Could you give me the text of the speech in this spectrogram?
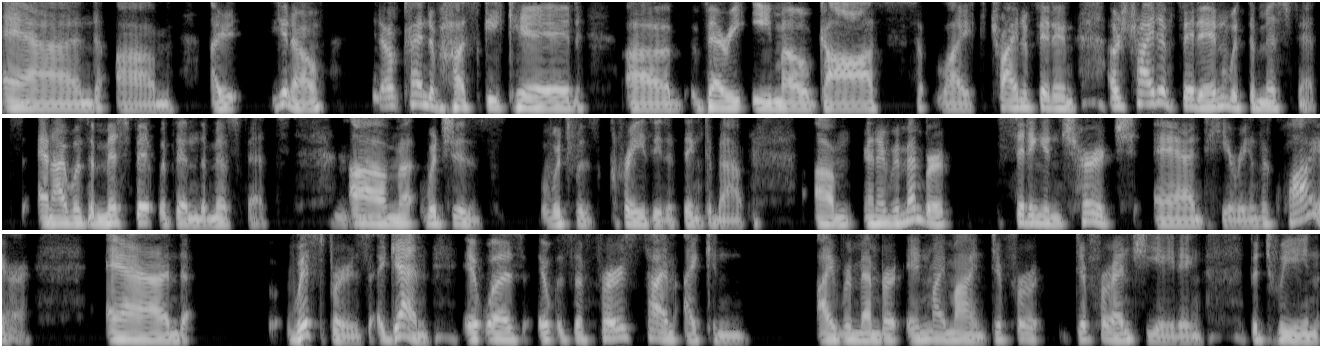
and um, I, you know, you know, kind of husky kid, uh, very emo, goth, like trying to fit in. I was trying to fit in with the misfits, and I was a misfit within the misfits, um, which is which was crazy to think about. Um, and I remember sitting in church and hearing the choir, and whispers again. It was it was the first time I can I remember in my mind differ differentiating between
